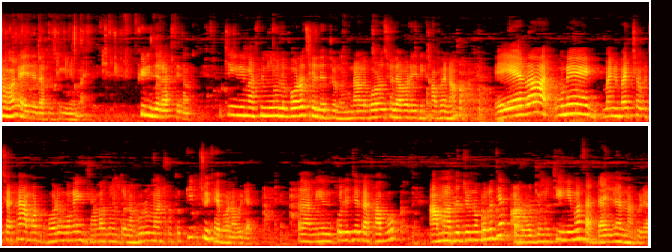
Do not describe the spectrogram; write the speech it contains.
এখন। এই যে দেখো চিংড়ি মাছ। ফ্রিজে রাখছিলাম। চিংড়ি মাছ নিমু হলো বড় ছেলের জন্য, নাহলে বড় ছেলে আবার এদিকে খাবে না। এরা অনেক মানে বাচ্চা বাচ্চা খায়, আমার ঘরে অনেক ঝালা যন্ত্রণা গরু মাংস তো কিচ্ছুই খাব না ওইটা। তাই আমি ওই কলেজেটা খাব, আমাদের জন্য কলেজে, আর ওর জন্য চিংড়ি মাছ আর ডাল রান্না করে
